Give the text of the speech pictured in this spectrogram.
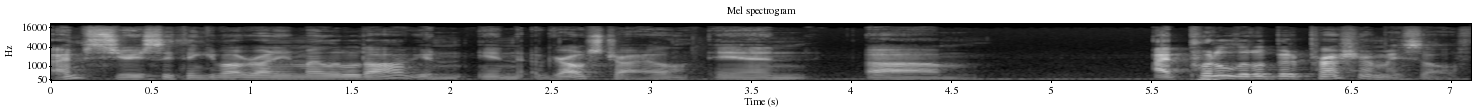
I'm seriously thinking about running my little dog in in a grouse trial, and um, I put a little bit of pressure on myself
